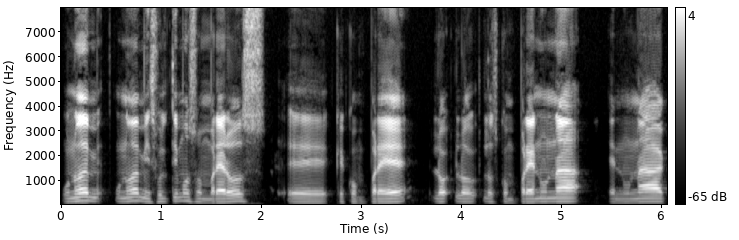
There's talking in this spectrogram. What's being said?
uno de, uno de mis últimos sombreros eh, que compré, los compré en una, en una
